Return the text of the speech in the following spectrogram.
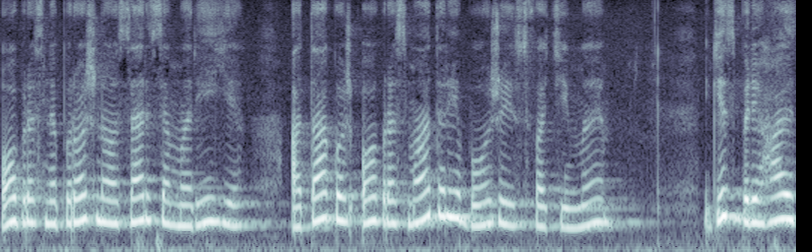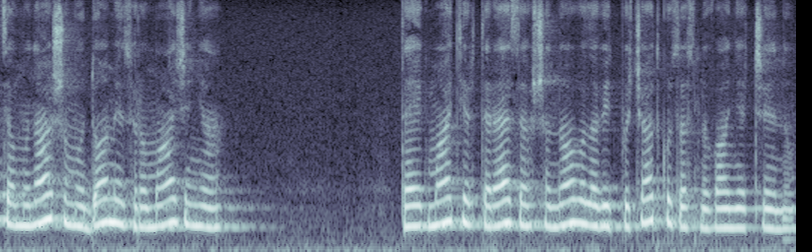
Образ непорочного серця Марії, а також образ Матері Божої з Фатіми, які зберігаються в нашому домі згромадження, та як матір Тереза вшановувала від початку заснування чину,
